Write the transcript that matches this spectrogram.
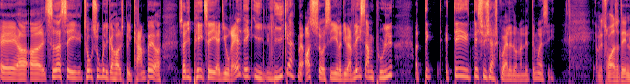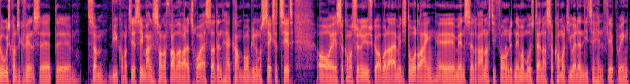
øh, og, og sidde og se to Superliga-hold spille kampe, og så er de PT, at de jo reelt ikke i liga med os, så at sige, eller de er i hvert fald ikke i samme pulje, og det, det, det synes jeg sgu er lidt underligt, det må jeg sige. Jamen, jeg tror også, at det er en logisk konsekvens, at øh, som vi kommer til at se mange sæsoner fremadrettet, tror jeg, så er den her kamp, hvor man bliver nummer 6 er tæt, og øh, så kommer Sønderjyske op og lege med de store drenge, øh, mens at Randers de får nogle lidt nemmere modstandere, så kommer de jo alt lige til at hente flere point.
